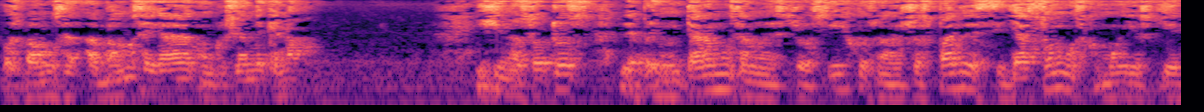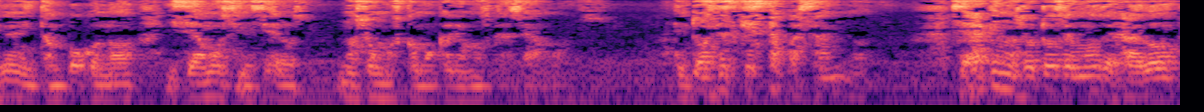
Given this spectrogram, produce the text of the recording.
pues vamos a, vamos a llegar a la conclusión de que no. Y si nosotros le preguntáramos a nuestros hijos o a nuestros padres si ya somos como ellos quieren y tampoco no, y seamos sinceros, no somos como queremos que seamos. Entonces, ¿qué está pasando? ¿Será que nosotros hemos dejado,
